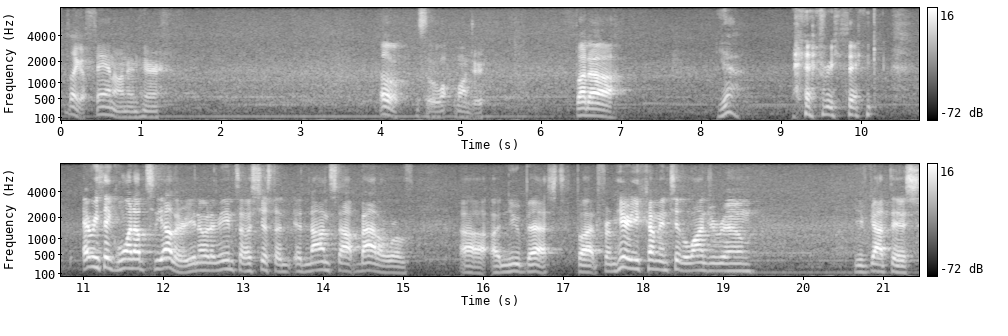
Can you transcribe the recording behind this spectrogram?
There's like a fan on in here. Oh, this is the laundry. But uh, yeah, everything, everything one ups the other. You know what I mean? So it's just a, a nonstop battle of uh, a new best. But from here, you come into the laundry room. You've got this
